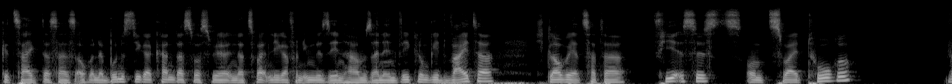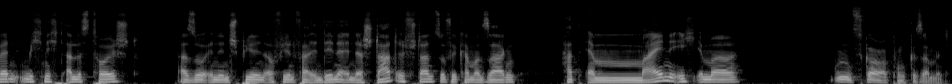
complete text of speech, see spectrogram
gezeigt, dass er es auch in der Bundesliga kann. Das, was wir in der zweiten Liga von ihm gesehen haben, seine Entwicklung geht weiter. Ich glaube, jetzt hat er vier Assists und zwei Tore, wenn mich nicht alles täuscht. Also in den Spielen auf jeden Fall, in denen er in der Startelf stand, so viel kann man sagen, hat er, meine ich, immer einen Scorer-Punkt gesammelt.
